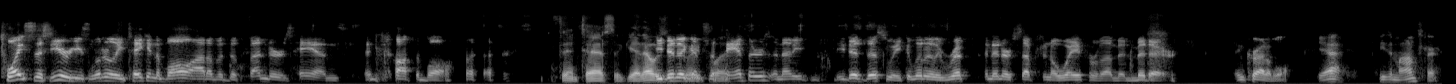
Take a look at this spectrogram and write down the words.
twice this year, he's literally taken the ball out of a defender's hands and caught the ball. fantastic. Yeah, that was he did it great against the. Panthers, and then he, he did this week. He literally ripped an interception away from them in midair. Incredible. Yeah, he's a monster.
